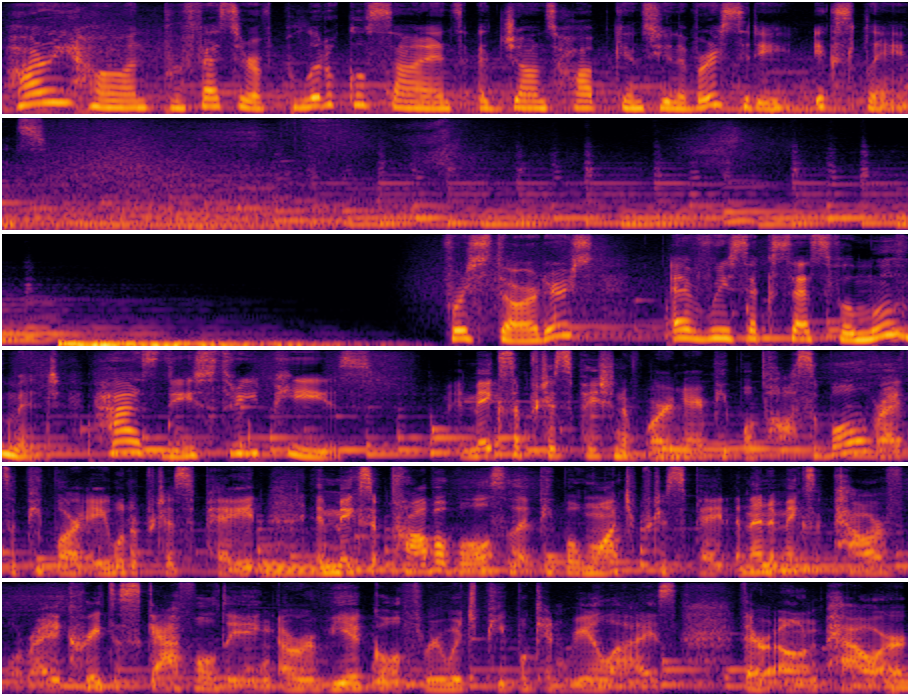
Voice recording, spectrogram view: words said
Hahrie Han, professor of political science at Johns Hopkins University, explains. For starters, every successful movement has these three Ps it makes the participation of ordinary people possible, right? So people are able to participate. It makes it probable so that people want to participate. And then it makes it powerful, right? It creates a scaffolding or a vehicle through which people can realize their own power.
